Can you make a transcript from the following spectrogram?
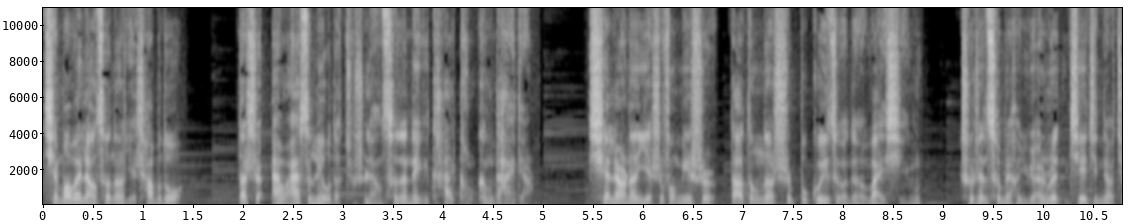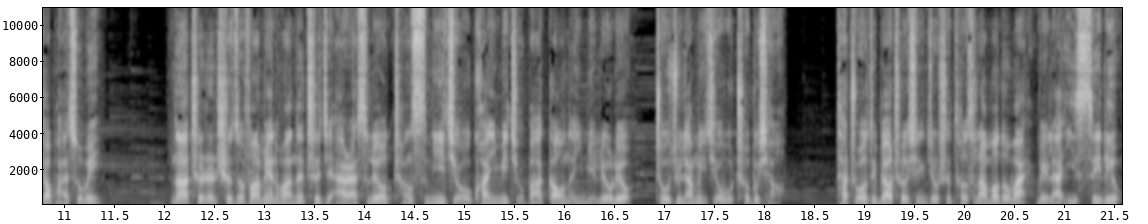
前包围两侧呢也差不多，但是 LS 六的就是两侧的那个开口更大一点。前脸呢也是封闭式，大灯呢是不规则的外形，车身侧面很圆润，接近掉轿跑 SUV。那车身尺寸方面的话，那智己 LS 六长四米九，宽一米九八，高呢一米六六，轴距两米九五，车不小。它主要对标车型就是特斯拉 Model Y、未来 EC 六，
